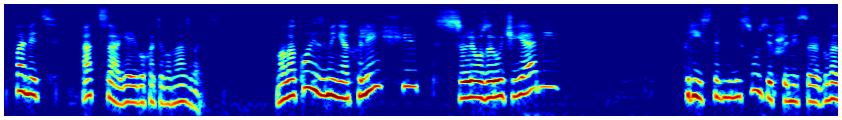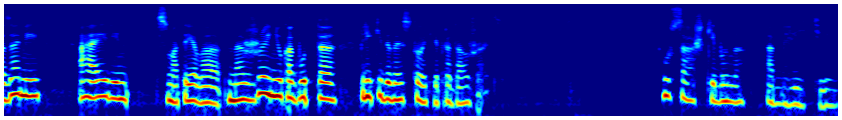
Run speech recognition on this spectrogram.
В память Отца я его хотела назвать. Молоко из меня хлещет, слезы ручьями. Пристальными, сузившимися глазами Айрин смотрела на Женю, как будто прикидывая, стоит ли продолжать. У Сашки было обвитие.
